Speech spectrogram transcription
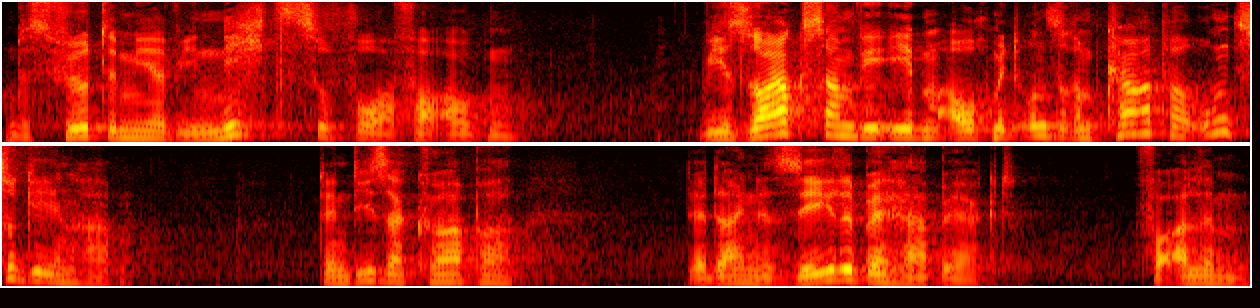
Und es führte mir wie nichts zuvor vor Augen, wie sorgsam wir eben auch mit unserem Körper umzugehen haben. Denn dieser Körper der deine Seele beherbergt, vor allem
